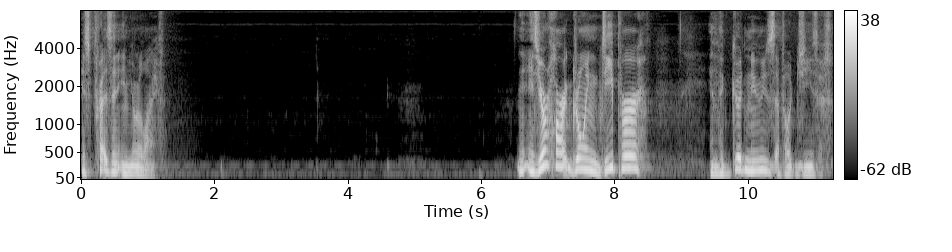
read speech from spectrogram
is present in your life? Is your heart growing deeper in the good news about Jesus?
